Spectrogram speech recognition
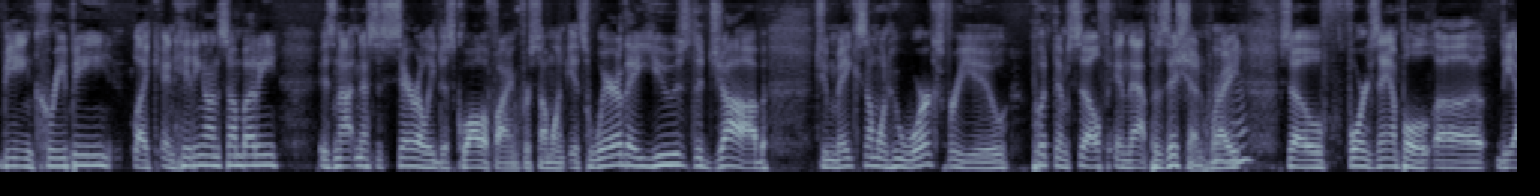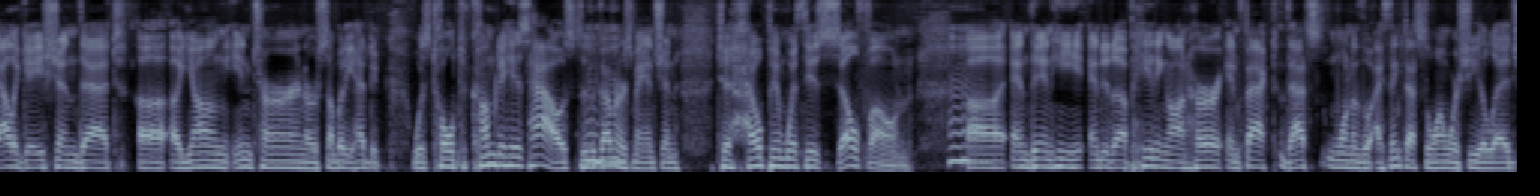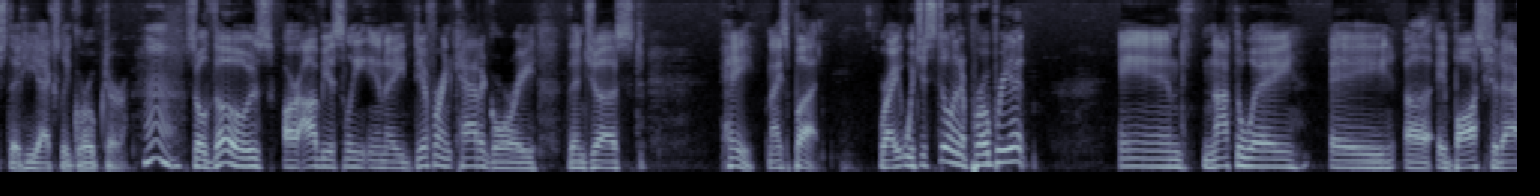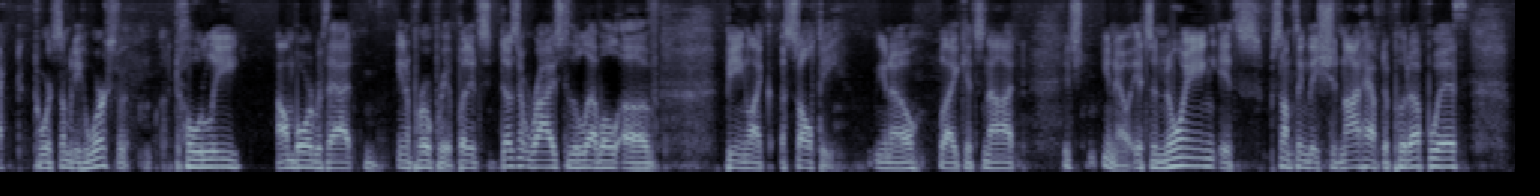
being creepy like and hitting on somebody is not necessarily disqualifying for someone. It's where they use the job to make someone who works for you put themselves in that position, right? So, for example, uh, the allegation that uh, a young intern or somebody had to was told to come to his house to the governor's mansion to help him with his cell phone, uh, and then he ended up hitting on her. In fact, that's one of the I think that's the one where she alleged that he actually groped her. So those are obviously in a different category than just hey, nice butt, right? Which is still inappropriate and not the way a uh, a boss should act towards somebody who works for them. Totally on board with that. Inappropriate, but it doesn't rise to the level of being like assaulty. You know, like it's not. It's you know, it's annoying. It's something they should not have to put up with,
